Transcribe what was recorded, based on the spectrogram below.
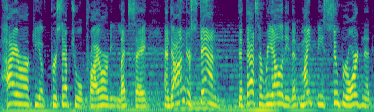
hierarchy of perceptual priority, let's say, and to understand that that's a reality that might be superordinate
